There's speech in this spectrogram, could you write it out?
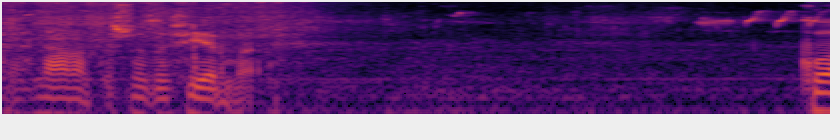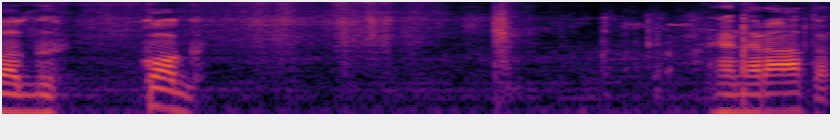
Треба Глянути, що за фірма. Ког. Ког. Генератор.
